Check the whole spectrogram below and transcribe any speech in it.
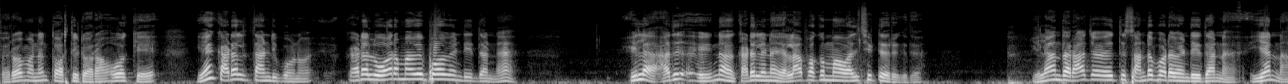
ஃபெரோமனன் துரத்திட்டு வரான். ஓகே. ஏன் கடலை தாண்டி போகணும்? கடல் ஓரமாகவே போக வேண்டியது தானே? இல்லை அது என்ன கடல் என்ன எல்லா பக்கமாக வலிச்சிட்டு இருக்குது? இல்லை அந்த ராஜாவை எடுத்து சண்டை போட வேண்டியது தானே? ஏன்னா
